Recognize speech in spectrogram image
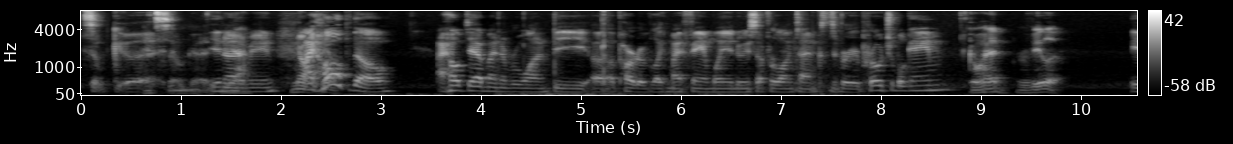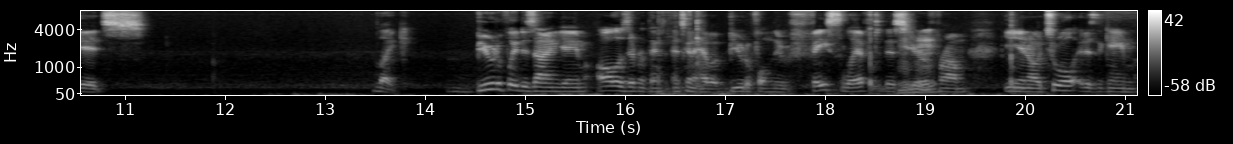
so good. It's so good. You know Yeah. what I mean? No, I yeah. hope though. I hope to have my number one be a, a part of like my family and doing stuff for a long time because it's a very approachable game Go ahead. Reveal it. it's like beautifully designed game all those different things it's going to have a beautiful new facelift this year Mhm. From know Tool. it is the game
